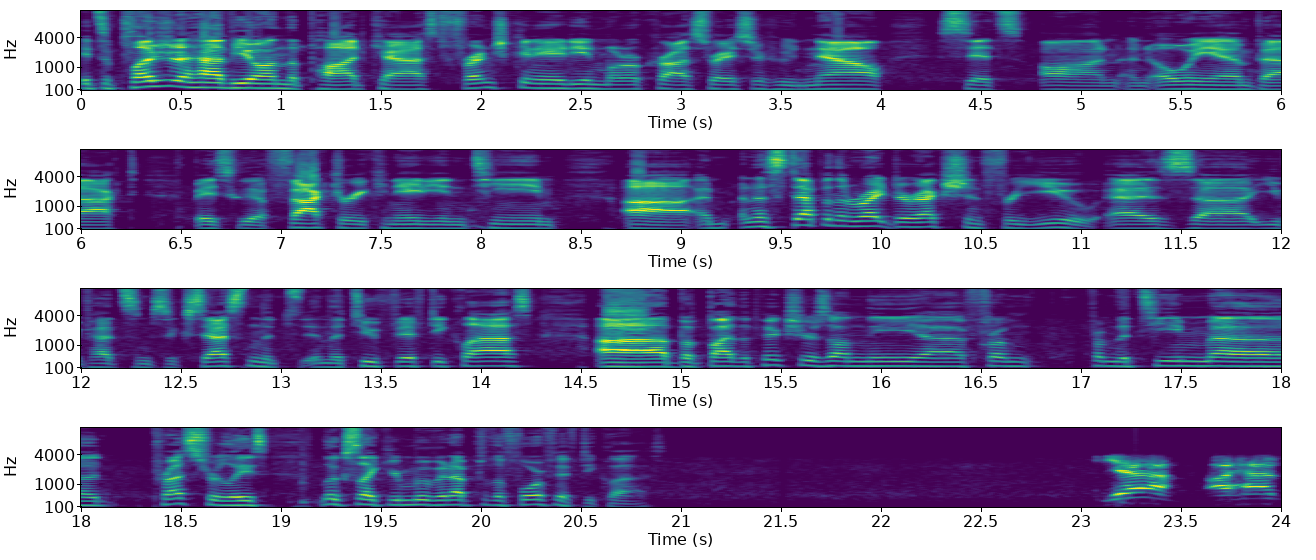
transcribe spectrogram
it's a pleasure to have you on the podcast. French Canadian motocross racer who now sits on an OEM backed, basically a factory Canadian team, uh, and, and, a step in the right direction for you as uh, you've had some success in the in the 250 class. Uh, but by the pictures on the uh, from from the team press release, looks like you're moving up to the 450 class. Yeah, I had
